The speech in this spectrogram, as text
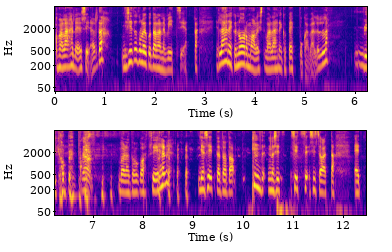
kun mä lähden sieltä, niin siitä tulee joku tällainen vitsi, että, että lähdenkö normaalisti vai lähdenkö peppukävelyllä. Mikä on peppukävely? No, voidaan tulla kohta siihen. Ja sitten tota, no sit, sit, sit, sit se on, että, että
